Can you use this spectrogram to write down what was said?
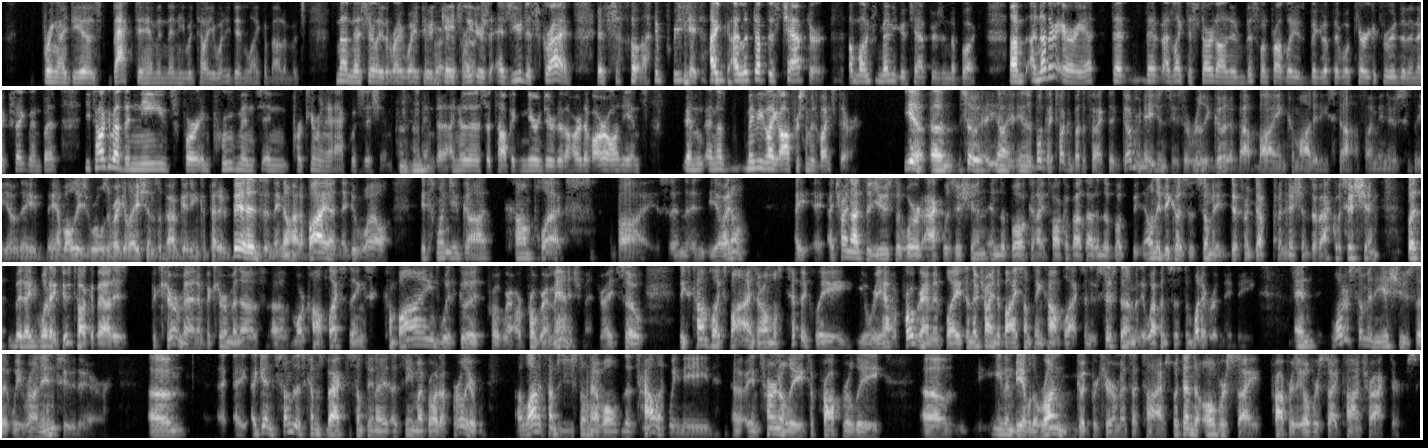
bring ideas back to him and then he would tell you what he didn't like about him which is not necessarily the right way to engage leaders as you described and so i appreciate I, I lift up this chapter amongst many good chapters in the book um, another area that that I'd like to start on, and this one probably is big enough that we'll carry through into the next segment. But you talk about the needs for improvements in procurement and acquisition, mm-hmm. and uh, I know that that's a topic near and dear to the heart of our audience, and and maybe like offer some advice there. Yeah. Um, so, you know, in the book, I talk about the fact that government agencies are really good about buying commodity stuff. I mean, there's, you know, they, they have all these rules and regulations about getting competitive bids and they know how to buy it and they do well. It's when you've got complex buys. And, and you know, I don't, I, I try not to use the word acquisition in the book, and I talk about that in the book only because there's so many different definitions of acquisition. But but I, what I do talk about is procurement and procurement of, of more complex things combined with good program or program management, right? So these complex buys are almost typically where you have a program in place and they're trying to buy something complex, a new system, a new weapon system, whatever it may be. And what are some of the issues that we run into there? Um, I, again, some of this comes back to something I, a theme I brought up earlier. A lot of times we just don't have all the talent we need uh, internally to properly um, even be able to run good procurements at times, but then to oversight properly oversight contractors.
